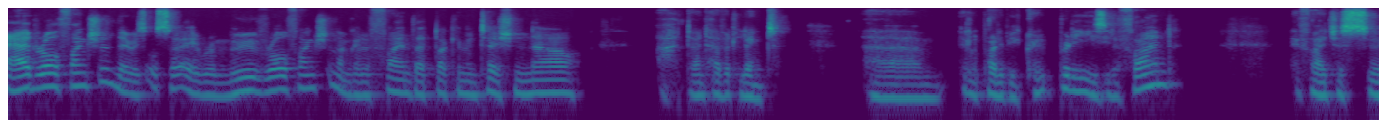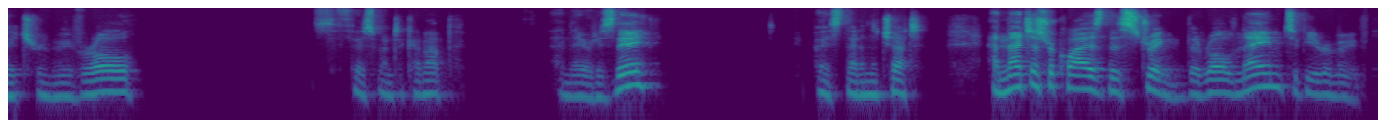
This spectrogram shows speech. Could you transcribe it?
add role function, there is also a remove role function. I'm going to find that documentation now. I don't have it linked. Um, it'll probably be pretty easy to find. If I just search remove role, it's the first one to come up. And there it is there. Paste that in the chat. And that just requires the string, the role name to be removed.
